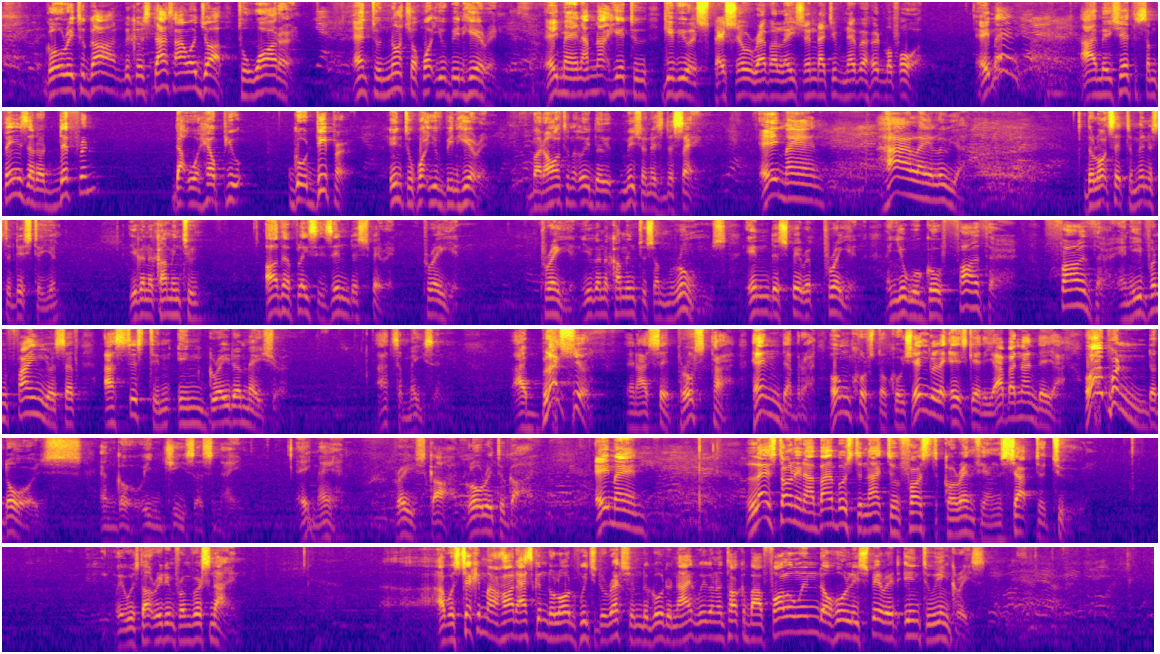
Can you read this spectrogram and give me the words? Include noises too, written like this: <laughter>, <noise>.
Glory to God, because that's our job to water and to nurture what you've been hearing. Amen. I'm not here to give you a special revelation that you've never heard before. Amen. I may share some things that are different that will help you go deeper into what you've been hearing. But ultimately, the mission is the same. Amen. Hallelujah. The Lord said to minister this to you. You're going to come into other places in the Spirit, praying. Praying. You're going to come into some rooms in the Spirit, praying. And you will go farther, farther, and even find yourself assisting in greater measure. That's amazing. I bless you. And I say, Prosta, Hendebra, Onkosto, Koshengle Esgeriabanandeya. Open the doors and go in Jesus' name. Amen. Praise God. Glory to God. Amen. Let's turn in our Bibles tonight to First Corinthians chapter 2. We will start reading from verse 9. I was checking my heart, asking the Lord which direction to go tonight. We're going to talk about following the Holy Spirit into increase.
